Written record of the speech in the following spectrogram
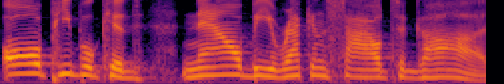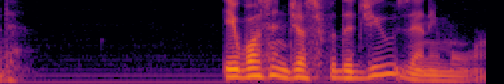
all people could now be reconciled to God. It wasn't just for the Jews anymore.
